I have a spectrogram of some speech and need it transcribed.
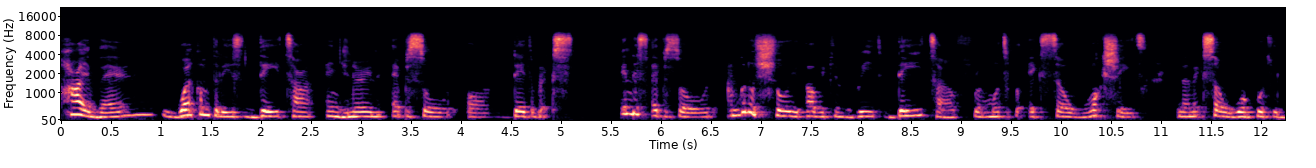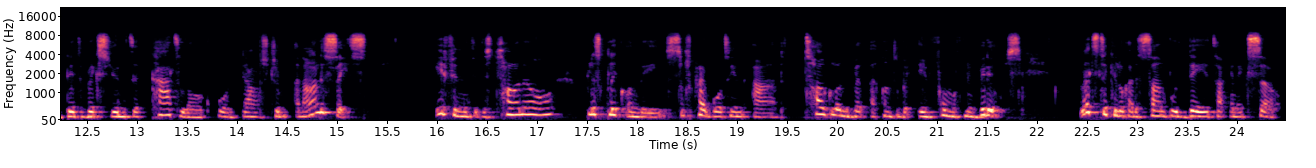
Hi there, welcome to this data engineering episode on Databricks. In this episode, I'm going to show you how we can read data from multiple Excel worksheets in an Excel workbook to Databricks Unity Catalog for downstream analysis. If you're new to this channel, please click on the subscribe button and toggle on the bell icon to be informed of new videos. Let's take a look at the sample data in Excel.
